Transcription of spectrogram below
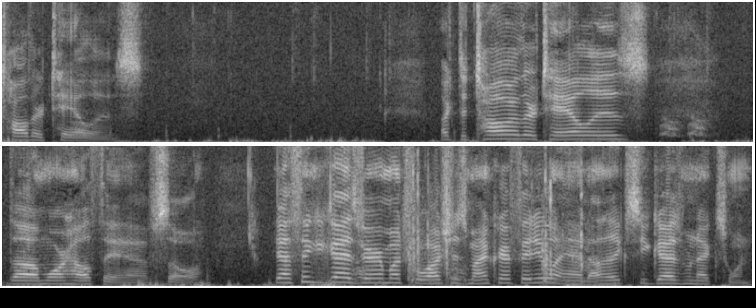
tall their tail is. Like the taller their tail is, the more health they have. So, yeah, thank you guys very much for watching this Minecraft video, and I'll see you guys in the next one.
